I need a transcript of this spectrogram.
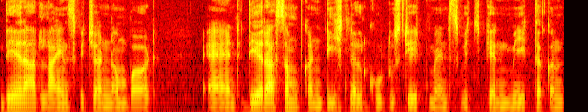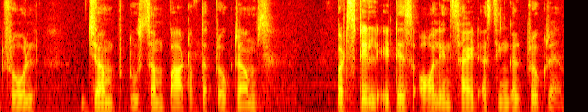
There are lines which are numbered and there are some conditional go-to statements which can make the control jump to some part of the programs but still it is all inside a single program.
